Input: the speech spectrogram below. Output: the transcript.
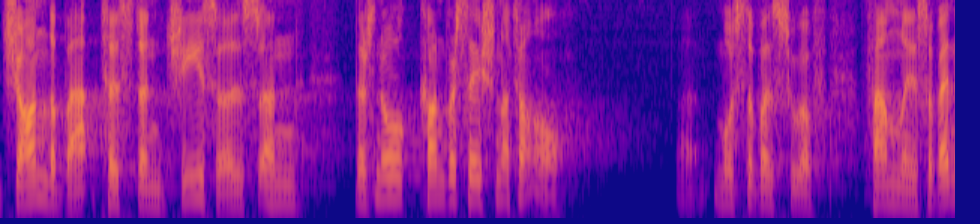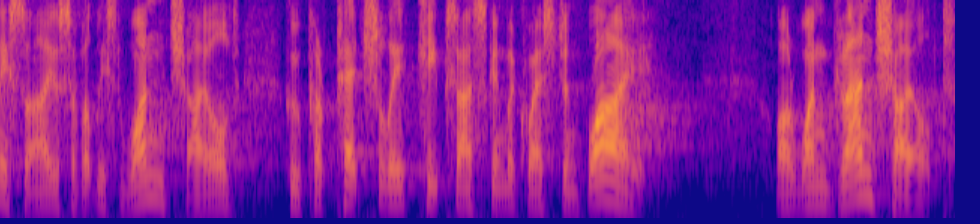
John the Baptist and Jesus, and there's no conversation at all. Uh, most of us who have families of any size have at least one child who perpetually keeps asking the question, why? Or one grandchild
